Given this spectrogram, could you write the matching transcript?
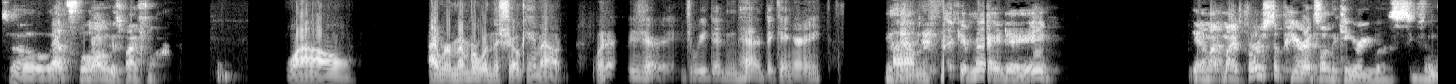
so that's the longest by far. Wow. I remember when the show came out. When it was your age, we didn't have the Kingery. Um, Back in my day. Yeah, my, my first appearance on the Kingery was season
